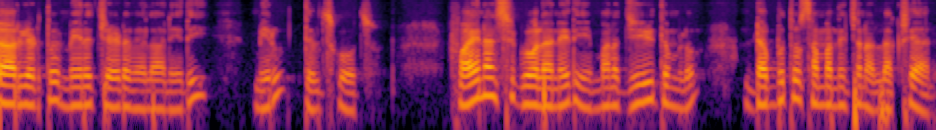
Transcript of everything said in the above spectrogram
టార్గెట్తో మేనేజ్ చేయడం ఎలా అనేది మీరు తెలుసుకోవచ్చు. ఫైనాన్స్ గోల్ అనేది మన జీవితంలో డబ్బుతో సంబంధించిన లక్ష్యాలు.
